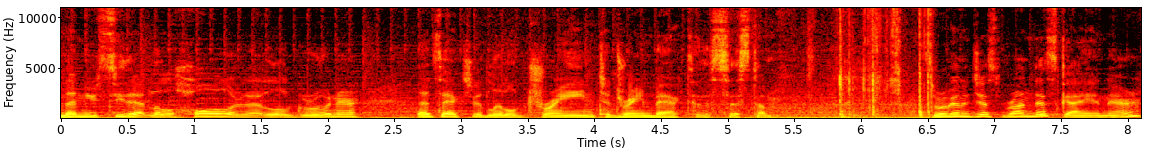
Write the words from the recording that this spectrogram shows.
Then you see that little hole or that little groove in there? That's actually a little drain to drain back to the system. So we're gonna just run this guy in there.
